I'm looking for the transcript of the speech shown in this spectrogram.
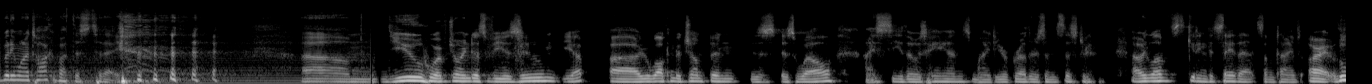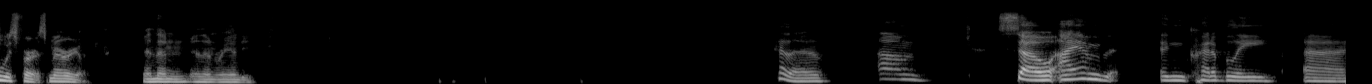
Anybody want to talk about this today? um, you who have joined us via Zoom, yep, uh, you're welcome to jump in as, as well. I see those hands, my dear brothers and sisters. I love getting to say that sometimes. All right, who was first? Mario, and then and then Randy. Hello. Um, so I am incredibly uh,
